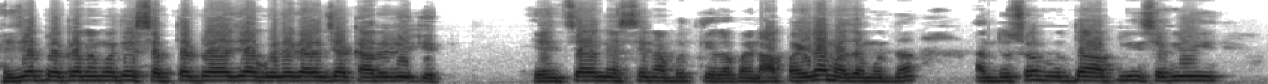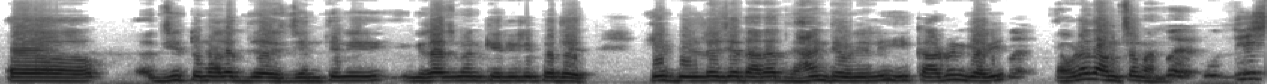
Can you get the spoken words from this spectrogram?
ह्याच्या प्रकरणामध्ये सत्तर टोळा ज्या गुन्हेगारांच्या कार्यरीतीत यांचा नसते नाबूद केला पाहिजे. हा पहिला माझा मुद्दा. आणि दुसरा मुद्दा आपली सगळी जी तुम्हाला जनतेने विराजमान केलेली पद आहेत ही बिल्डरच्या दारात घाण ठेवलेली ही काढून घ्यावी एवढंच आमचं म्हणणं. उद्देश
